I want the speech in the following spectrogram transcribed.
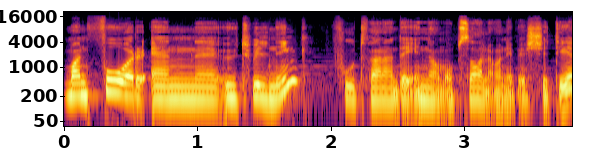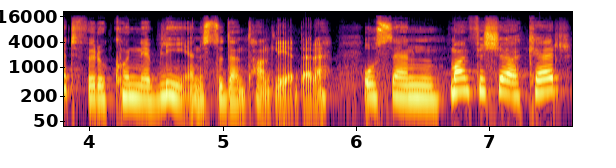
Man får en eh, utbildning fortfarande inom Uppsala universitet för att kunna bli en studenthandledare. Och sen man försöker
